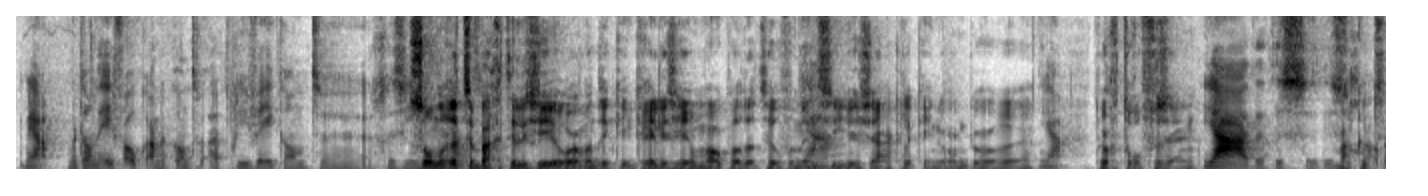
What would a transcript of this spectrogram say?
Ja, maar dan even ook aan de kant, aan de privékant eh, gezien. Zonder het te bagatelliseren hoor, want ik, ik realiseer me ook wel dat heel veel Ja. mensen hier zakelijk enorm door, eh, Ja, door getroffen zijn. ja, dat is, dat is maar goed,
